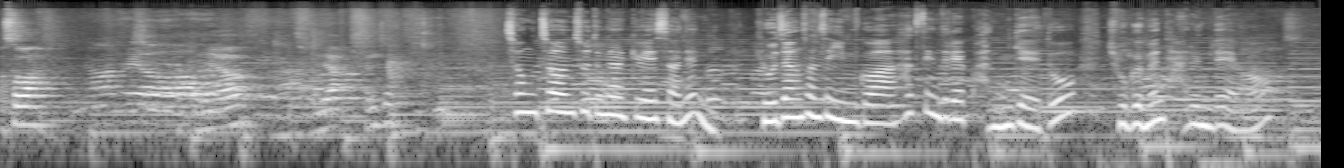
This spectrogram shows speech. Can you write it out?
어서 와. 안녕하세요. 안녕. 안녕. 앉아. 청천 초등학교에서는 교장 선생님과 학생들의 관계도 조금은 다른데요.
